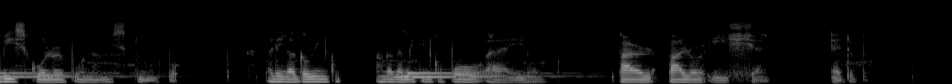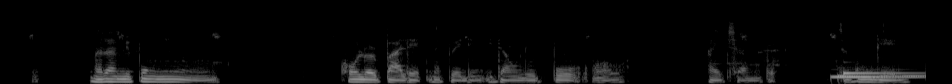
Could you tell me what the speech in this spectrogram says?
base color po ng skin po. Bali gagawin ko ang gagamitin ko po ay yung Pal Pallor Asian. Ito po. Marami pong color palette na pwedeng i-download po o kahit saan po sa Google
